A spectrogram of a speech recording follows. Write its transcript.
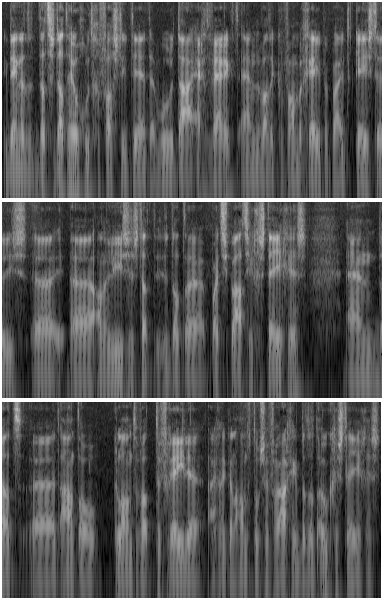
ik denk dat, dat ze dat heel goed gefaciliteerd hebben, hoe het daar echt werkt. En wat ik ervan begrepen heb uit case studies, eh, analyses, dat, dat de participatie gestegen is. En dat eh, het aantal klanten wat tevreden eigenlijk een antwoord op zijn vraag heeft, dat dat ook gestegen is.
